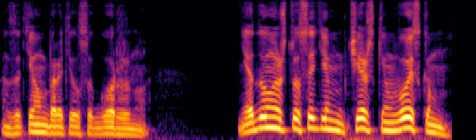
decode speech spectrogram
а затем обратился к Горжину. Я думаю, что с этим чешским войском,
